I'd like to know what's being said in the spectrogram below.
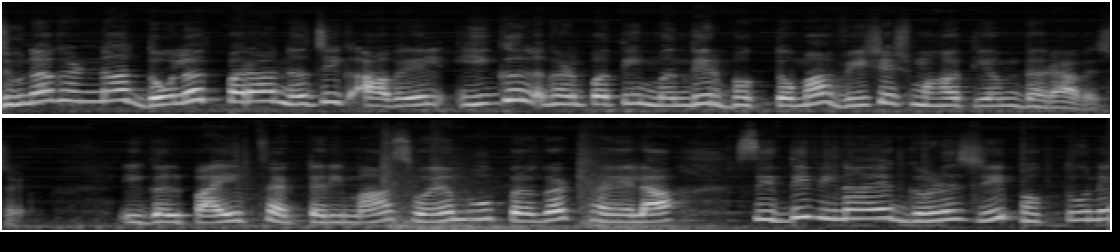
જૂનાગઢના દોલતપરા નજીક આવેલ ઈગલ ગણપતિ મંદિર ભક્તોમાં વિશેષ મહત્યમ ધરાવે છે. ઈગલ પાઇપ ફેક્ટરીમાં સ્વયંભૂ પ્રગટ થયેલા સિદ્ધિ વિનાયક ગણેશજી ભક્તોને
